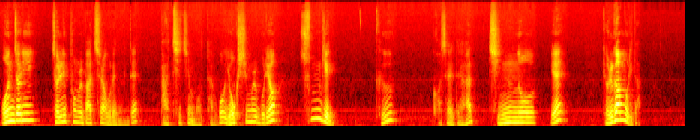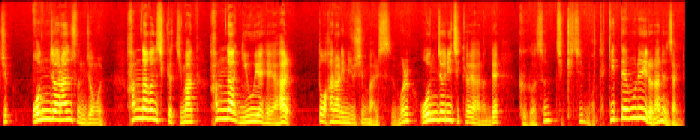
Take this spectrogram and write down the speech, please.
온전히 전리품을 바치라고 그랬는데 바치지 못하고 욕심을 부려 숨긴 그 것에 대한 진노의 결과물이다. 온전한 순종을 함락은 시켰지만 함락 이후에 해야 할 또 하나님이 주신 말씀을 온전히 지켜야 하는데 그것은 지키지 못했기 때문에 일어난 현상입니다.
